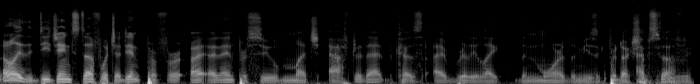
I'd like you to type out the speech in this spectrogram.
not only the DJing stuff, which I didn't prefer, I, I didn't pursue much after that because I really liked the more of the music production Absolutely.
